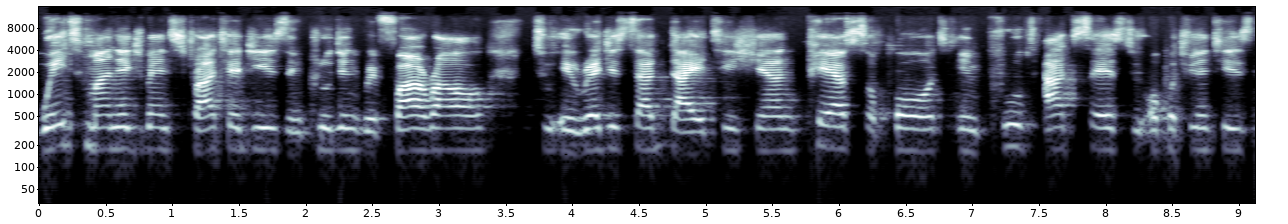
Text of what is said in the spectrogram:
weight management strategies, including referral to a registered dietitian, peer support, improved access to opportunities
